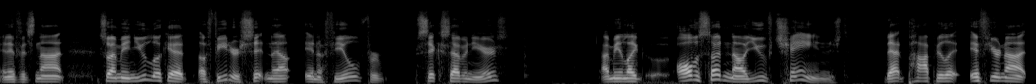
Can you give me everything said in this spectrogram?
And if it's not, so I mean, you look at a feeder sitting out in a field for six, seven years. I mean, like all of a sudden now you've changed that popula If you're not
